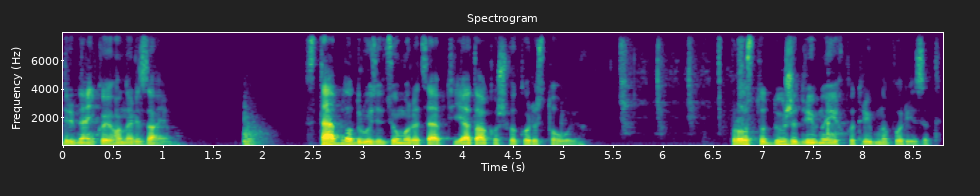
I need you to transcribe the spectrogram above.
Дрібненько його нарізаємо. Стебла, друзі, в цьому рецепті я також використовую. Просто дуже дрібно їх потрібно порізати.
